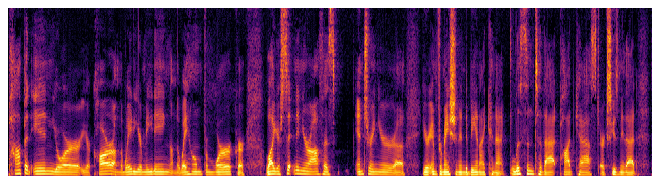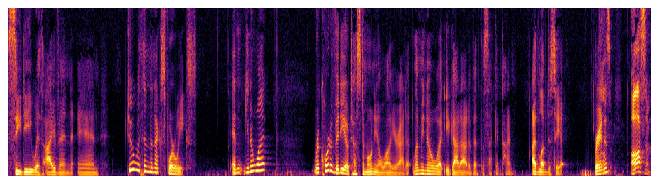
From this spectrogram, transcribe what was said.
Pop it in your your car on the way to your meeting, on the way home from work, or while you're sitting in your office entering your uh, your information into BNI Connect. Listen to that podcast, or excuse me, that CD with Ivan, and do it within the next four weeks. And you know what? Record a video testimonial while you're at it. Let me know what you got out of it the second time. I'd love to see it. Brandon? Awesome. Awesome.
